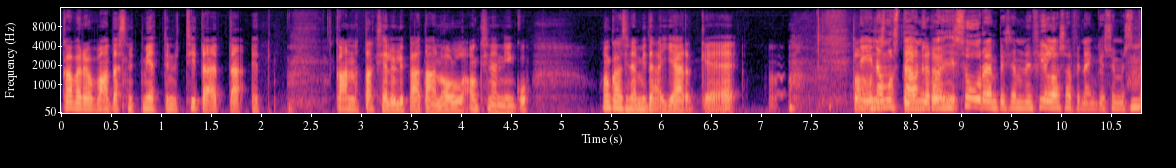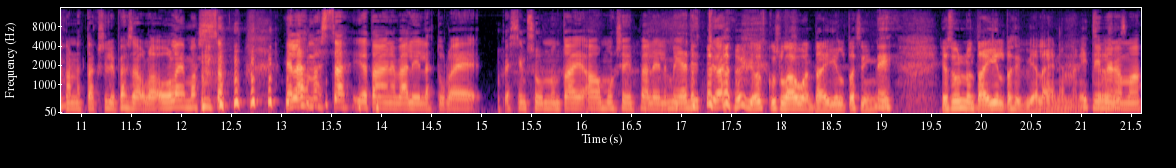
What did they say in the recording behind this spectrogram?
kaveri on vaan tässä nyt miettinyt sitä, että, että kannattaako siellä ylipäätään olla. Onko siinä niin kuin, onkohan siinä mitään järkeä Niin, no musta on niinku Tinderöinnissä? suurempi semmoinen filosofinen kysymys, että kannattaako ylipäänsä olla olemassa elämässä, jota aina välillä tulee esimerkiksi sunnuntai-aamuisin välillä mietittyä. Joskus lauantai-iltaisinkin. Niin. Niin. Ja sunnuntai-iltaisin vielä enemmän itse. Nimenomaan.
